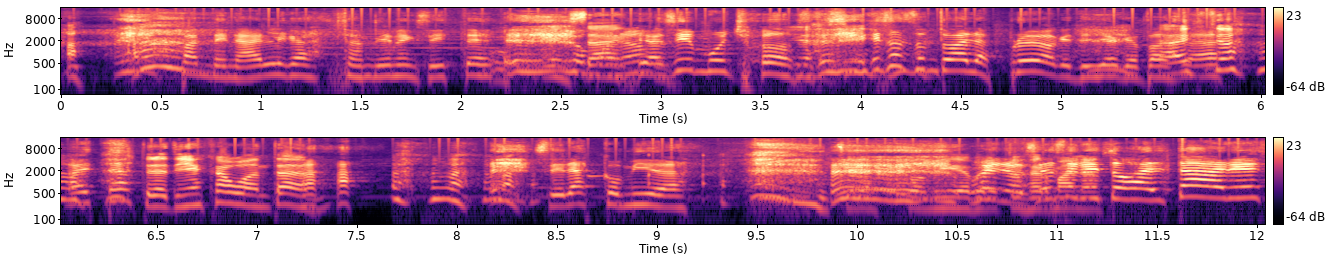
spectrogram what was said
Pan de nalga también existe. Exacto. Y así muchos. Esas son todas las pruebas que tenía que Ahí pasar. está. Ahí está. Te la tenías que aguantar. Serás comida. Serás comida Bueno, tus se hacen estos altares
